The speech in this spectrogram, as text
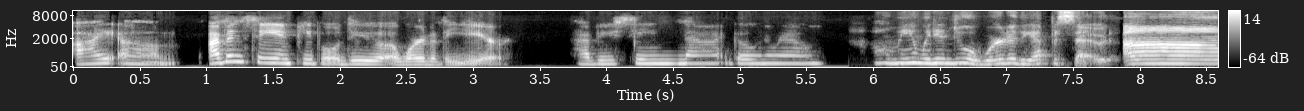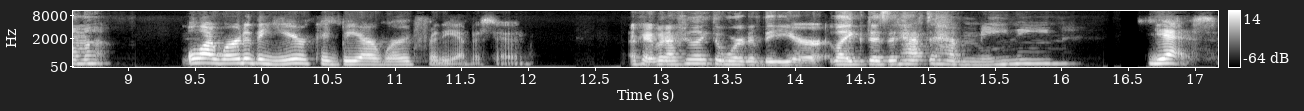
I um I've been seeing people do a word of the year. Have you seen that going around? Oh man, we didn't do a word of the episode. Um well, our word of the year could be our word for the episode. Okay, but I feel like the word of the year, like, does it have to have meaning? Yes.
